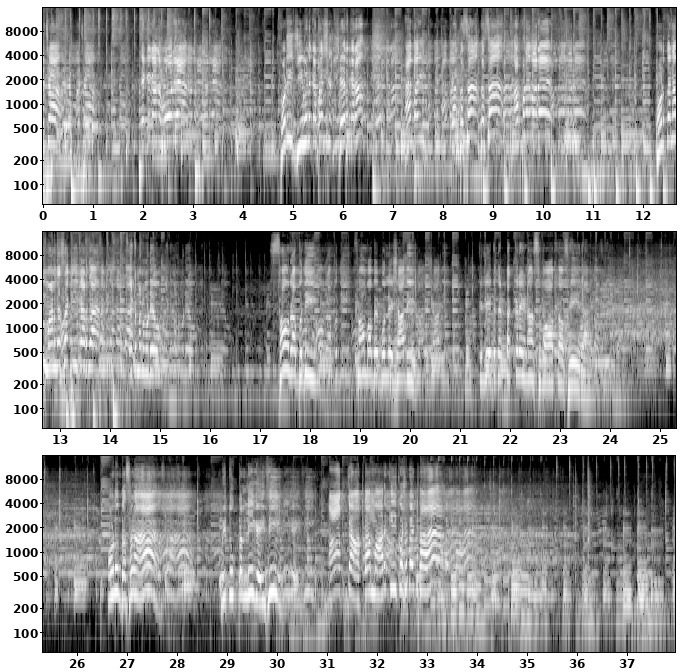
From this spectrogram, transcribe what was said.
ਅੱਛਾ ਅੱਛਾ। ਇੱਕ ਗੱਲ ਹੋ ਰਿਹਾ ਥੋੜੀ ਜੀਵਨ ਕਥਾ ਸ਼ੇਅਰ ਕਰਾਂ। ਹੈ ਭਾਈ ਦੱਸਾਂ ਦੱਸਾਂ ਆਪਣੇ ਬਾਰੇ? ਹੁਣ ਤਾਂ ਨਾ ਮਨ ਦੱਸਾਂ ਕੀ ਕਰਦਾ। ਇੱਕ ਮਿੰਟ ਮੁੰਡਿਓ। ਸੌ ਰੱਬ ਦੀ, ਸੌ ਬਾਬੇ ਬੁੱਲੇ ਸ਼ਾਹ ਦੀ। ਕਿ ਜੇ ਕਿਤੇ ਟੱਕਰੇ ਨਾ ਸਵਾਦ ਤਾਂ ਫੇਰ ਆ। ਉਹਨੂੰ ਦੱਸਣਾ। ਵੀ ਤੂੰ ਕੱਲੀ ਗਈ ਸੀ। ਆ ਝਾਤਾ ਮਾਰ ਕੀ ਕੁਛ ਬੈਠਾ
